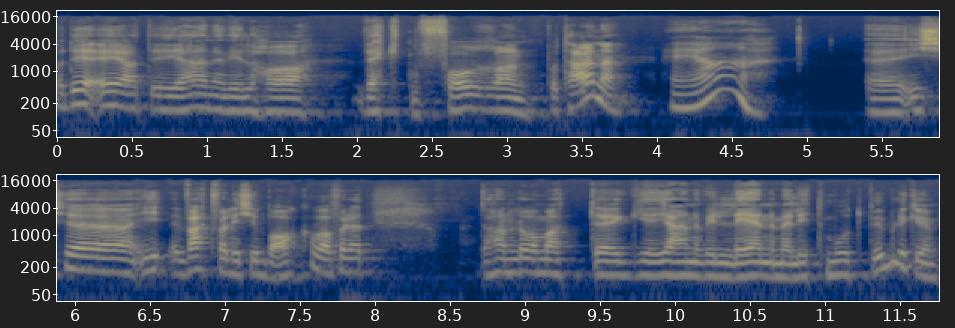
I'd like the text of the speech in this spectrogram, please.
Og det er at jeg gjerne vil ha vekten foran på tærne. Ja. Eh, ikke, i, I hvert fall ikke bakover. For det, handler om at jeg gjerne vil lene meg litt mot publikum.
